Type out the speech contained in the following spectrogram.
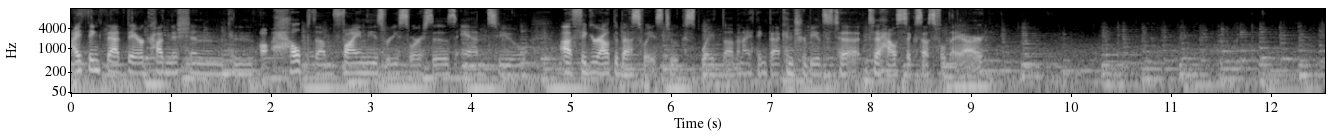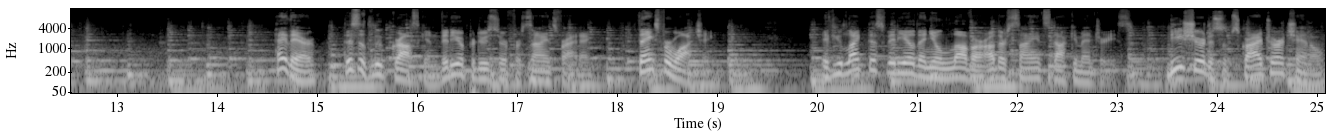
I think that their cognition can uh, help them find these resources and to uh, figure out the best ways to exploit them. And I think that contributes to, to how successful they are. Hey there, this is Luke Groskin, video producer for Science Friday. Thanks for watching. If you like this video, then you'll love our other science documentaries. Be sure to subscribe to our channel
